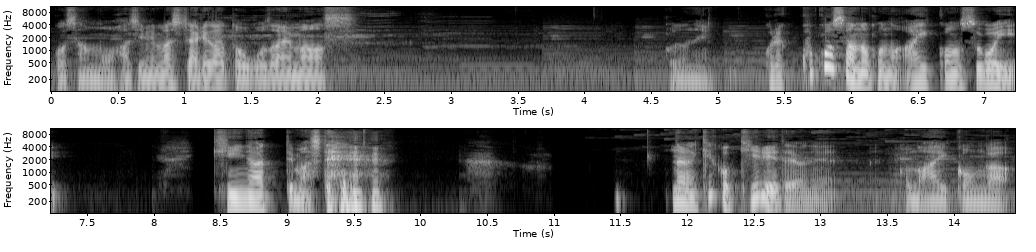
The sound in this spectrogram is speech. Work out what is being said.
お子さんもはじめましてありがとうございます。このね、これ、ココさんのこのアイコンすごい気になってまして。なんか結構綺麗だよね。このアイコンが。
